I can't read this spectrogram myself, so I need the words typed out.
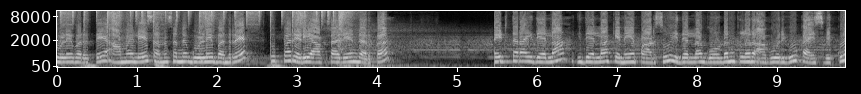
ಗುಳ್ಳೆ ಬರುತ್ತೆ. ಆಮೇಲೆ ಸಣ್ಣ ಸಣ್ಣ ಗುಳ್ಳೆ ಬಂದ್ರೆ ತುಪ್ಪ ರೆಡಿ ಆಗ್ತಾ ಇದೆ ಅಂತ ಅರ್ಥ. ಲೈಟ್ ತರ ಇದೆಯಲ್ಲ, ಇದೆಲ್ಲ ಕೆನೆಯ ಪಾಡ್ಸು ಇದೆಲ್ಲ ಗೋಲ್ಡನ್ ಕಲರ್ ಆಗುವವರೆಗೂ ಕಾಯಿಸ್ಬೇಕು.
